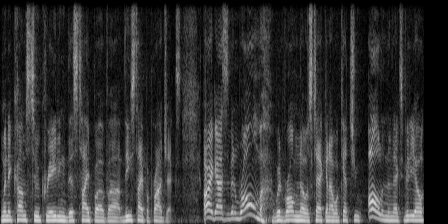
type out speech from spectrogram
when it comes to creating this type of uh, these type of projects. All right, guys, it's been Rome with Rome Knows Tech, and I will catch you all in the next video.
